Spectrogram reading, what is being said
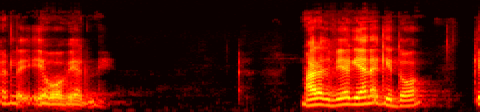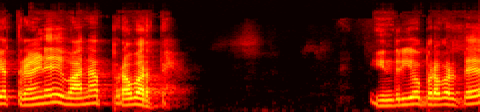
એટલે એવો વેગ નહીં. મહારાજ વેગ એને કીધો કે ત્રણેય વાના પ્રવર્તે. ઇન્દ્રિયો પ્રવર્તે,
